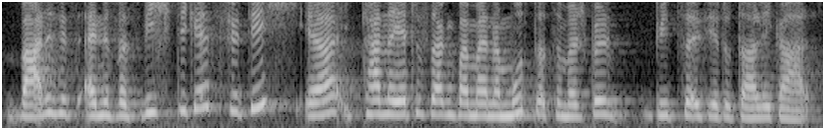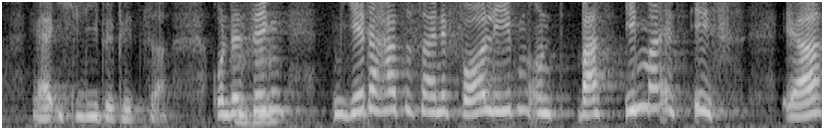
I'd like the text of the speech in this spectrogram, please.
war das jetzt eine was Wichtiges für dich? Ja, ich kann da jetzt schon sagen, bei meiner Mutter zum Beispiel, Pizza ist ihr total egal. Ja, ich liebe Pizza. Und deswegen, mhm. jeder hat so seine Vorlieben und was immer es ist. Ja,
